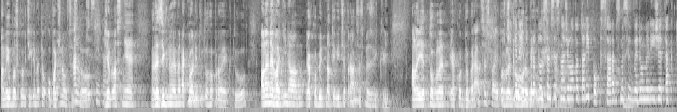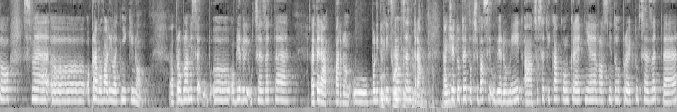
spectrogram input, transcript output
A my v Boskovicích jdeme tou opačnou cestou, ano, že vlastně rezignujeme na kvalitu mm-hmm. toho projektu, ale nevadí nám, jako být na ty více práce mm-hmm. jsme zvyklí. Ale je tohle jako dobrá cesta? Je tohle Určitě není, proto jsem se snažila to tady popsat, aby jsme si mhm. uvědomili, že takto jsme uh, opravovali letní kino. Problémy se uh, objevily u CZT, Eh, teda, pardon, u Polytechnického centra. centra. Mhm. Takže toto je potřeba si uvědomit. A co se týká konkrétně vlastně toho projektu CZT, eh,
